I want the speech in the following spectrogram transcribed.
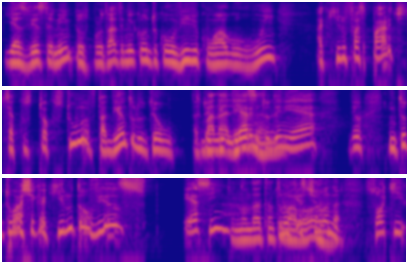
e às vezes também, por outro lado, também quando tu convive com algo ruim, aquilo faz parte, tu acostuma, está dentro do teu, da tua epiderme, né? teu DNA. Entendeu? Então tu acha que aquilo talvez é assim. Tu não dá tanto tu não valor. questiona. Só que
